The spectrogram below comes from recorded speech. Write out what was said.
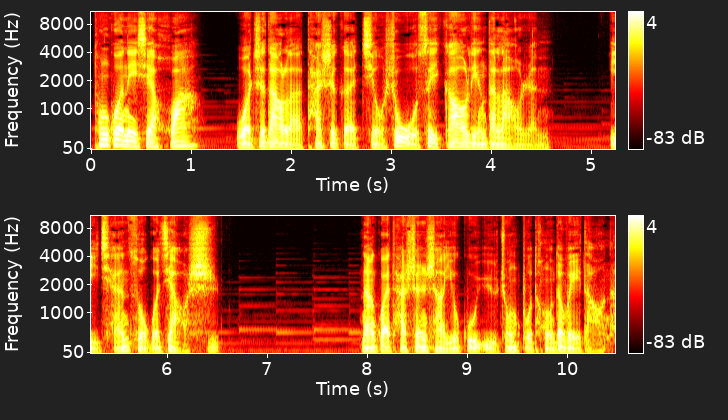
通过那些花。我知道了，他是个九十五岁高龄的老人，以前做过教师。难怪他身上有股与众不同的味道呢。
